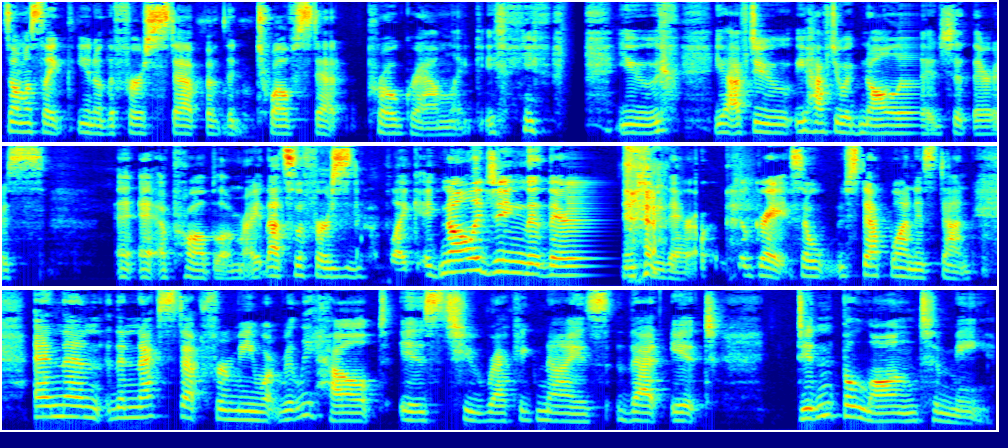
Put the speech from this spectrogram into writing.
it's almost like you know the first step of the 12 step program like you you have to you have to acknowledge that there's a, a problem right that's the 1st mm-hmm. step like acknowledging that there's issue there. Okay, so great. So step one is done. And then the next step for me, what really helped is to recognize that it didn't belong to me.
